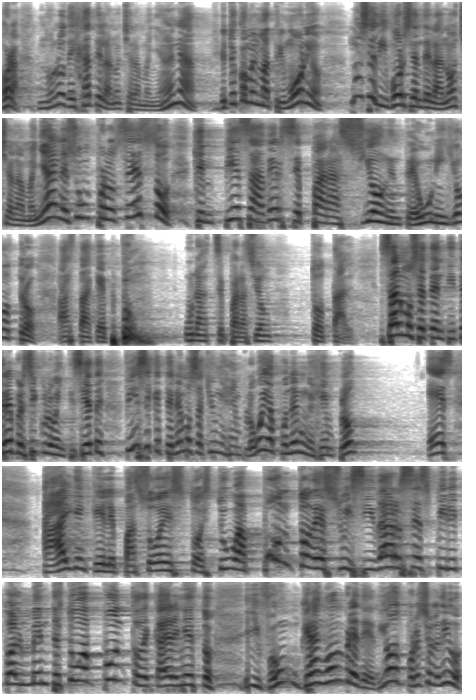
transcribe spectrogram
Ahora, no lo dejas de la noche a la mañana. Esto es como el matrimonio. No se divorcian de la noche a la mañana. Es un proceso que empieza a haber separación entre uno y otro. Hasta que, ¡pum! Una separación total. Salmo 73, versículo 27. Fíjense que tenemos aquí un ejemplo. Voy a poner un ejemplo. Es a alguien que le pasó esto, estuvo a punto de suicidarse espiritualmente, estuvo a punto de caer en esto. Y fue un gran hombre de Dios. Por eso le digo,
